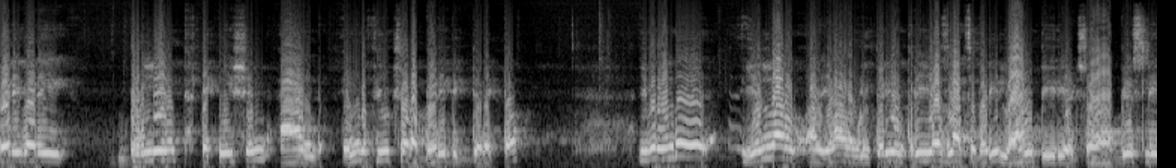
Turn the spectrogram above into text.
very very brilliant technician and in the future a very big director இவர் வந்து எல்லாரும் ஏன்னா உங்களுக்கு தெரியும் த்ரீ இயர்ஸ்னா it's very long period so obviously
